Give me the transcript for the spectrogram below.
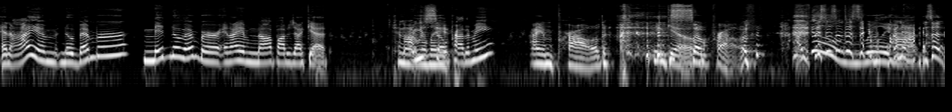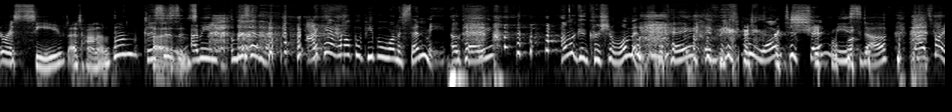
and I am November, mid-November, and I have not bought a deck yet. Cannot Are you relate. so proud of me? I am proud. Thank you. so proud. I feel this isn't to say really one hot. hasn't received a ton of them. This is. I mean, listen. I can't help what people want to send me. Okay. I'm a good Christian woman, okay? If, if you want to send me stuff, that's fine.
